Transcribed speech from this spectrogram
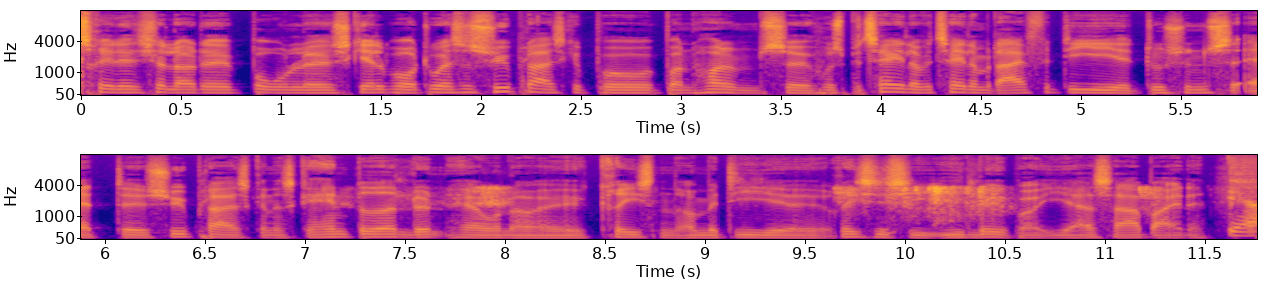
Trille Charlotte Bol Skjelborg, du er så sygeplejerske på Bornholms øh, Hospital, og vi taler med dig, fordi øh, du synes, at øh, sygeplejerskerne skal have en bedre løn her under krisen, og med de risici, I løber i jeres arbejde. Ja,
